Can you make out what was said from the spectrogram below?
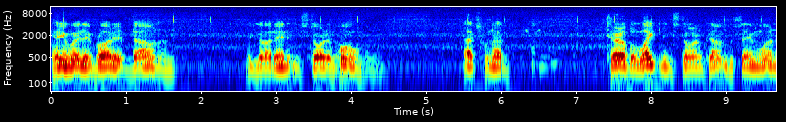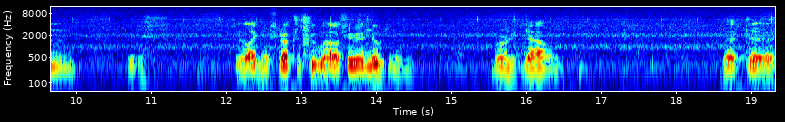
Anyway, they brought it down, and we got in it and started home, and that's when that terrible lightning storm come, the same one that the lightning struck the schoolhouse here in Newton and burned it down. But uh,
